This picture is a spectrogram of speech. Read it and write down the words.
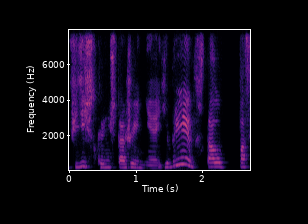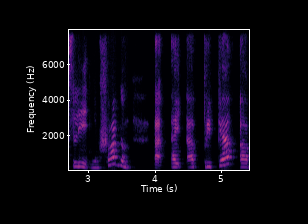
физическое уничтожение евреев стало последним шагом а, а, а, препят, а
